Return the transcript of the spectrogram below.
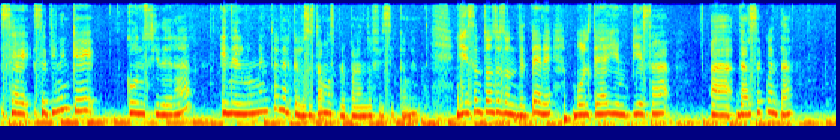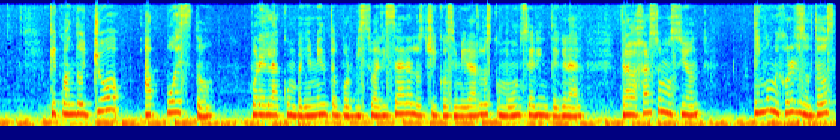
se, tienen que considerar en el momento en el que los estamos preparando físicamente. Y es entonces donde Tere voltea y empieza a darse cuenta que cuando yo apuesto por el acompañamiento, por visualizar a los chicos y mirarlos como un ser integral, trabajar su emoción, tengo mejores resultados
